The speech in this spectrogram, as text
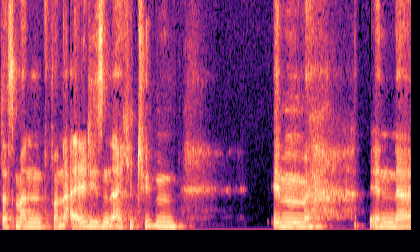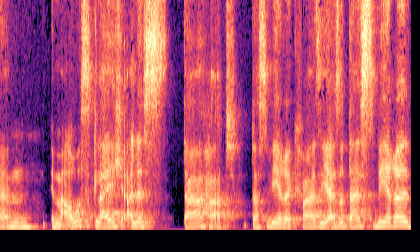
dass man von all diesen Archetypen im, in, ähm, im Ausgleich alles da hat. Das wäre quasi, also das wäre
